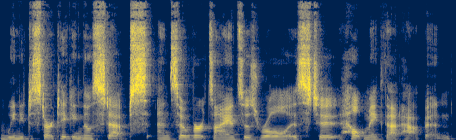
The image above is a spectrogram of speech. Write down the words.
we need to start taking those steps. And so Vert Science's role is to help make that happen.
